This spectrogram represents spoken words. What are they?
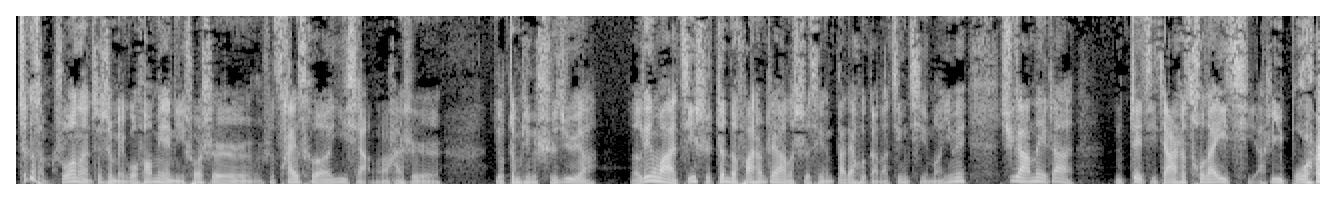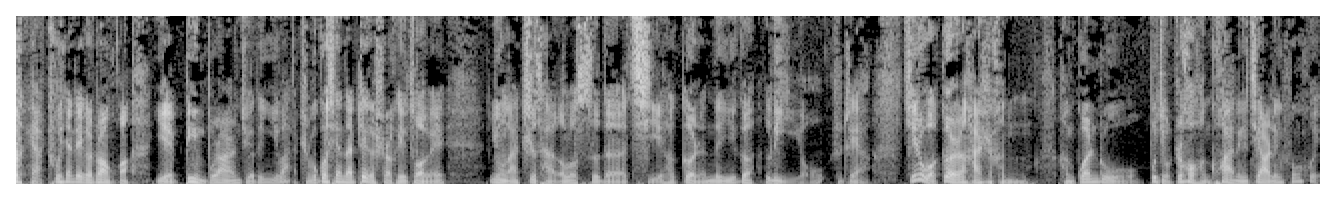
这个怎么说呢？这是美国方面，你说是是猜测、臆想啊，还是有真凭实据啊？呃，另外，即使真的发生这样的事情，大家会感到惊奇吗？因为叙利亚内战。这几家是凑在一起啊，是一波的呀。出现这个状况也并不让人觉得意外，只不过现在这个事儿可以作为用来制裁俄罗斯的企业和个人的一个理由，是这样。其实我个人还是很很关注不久之后很快那个 G 二零峰会，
